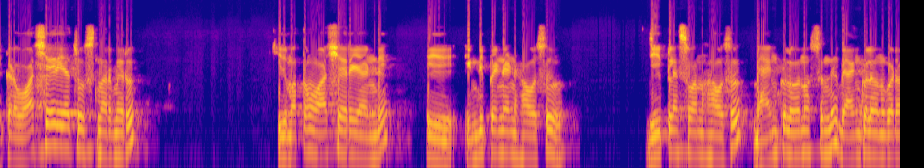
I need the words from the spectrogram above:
ఇక్కడ వాష్ ఏరియా చూస్తున్నారు మీరు. ఇది మొత్తం వాష్ ఏరియా అండి. ఈ independent house G plus one house bank loan వస్తుంది. బ్యాంకు లోన్ కూడా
